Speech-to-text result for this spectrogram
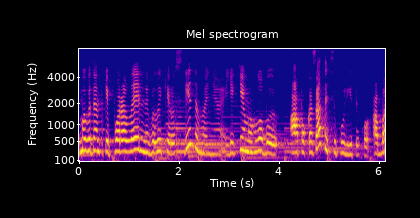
ми ведемо таке паралельне велике розслідування, яке могло би а показати цю політику, або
